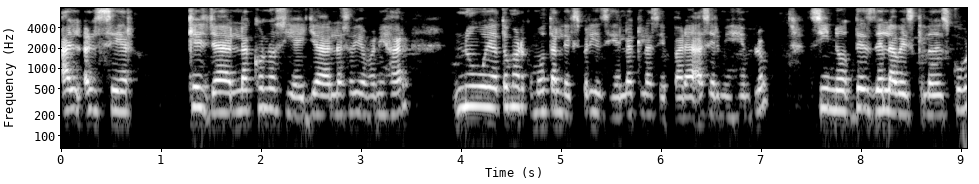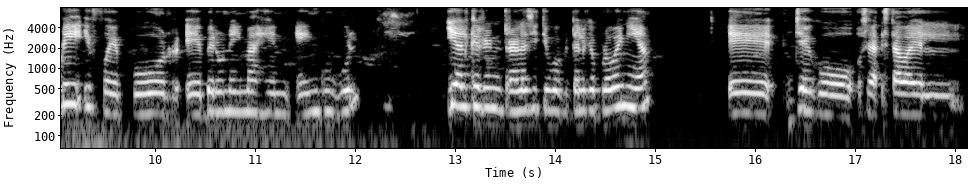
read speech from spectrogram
al, al ser que ya la conocía y ya la sabía manejar, no voy a tomar como tal la experiencia de la clase para hacer mi ejemplo, sino desde la vez que lo descubrí y fue por eh, ver una imagen en Google. Y al querer entrar al sitio web del que provenía, eh, llegó, o sea, estaba el,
